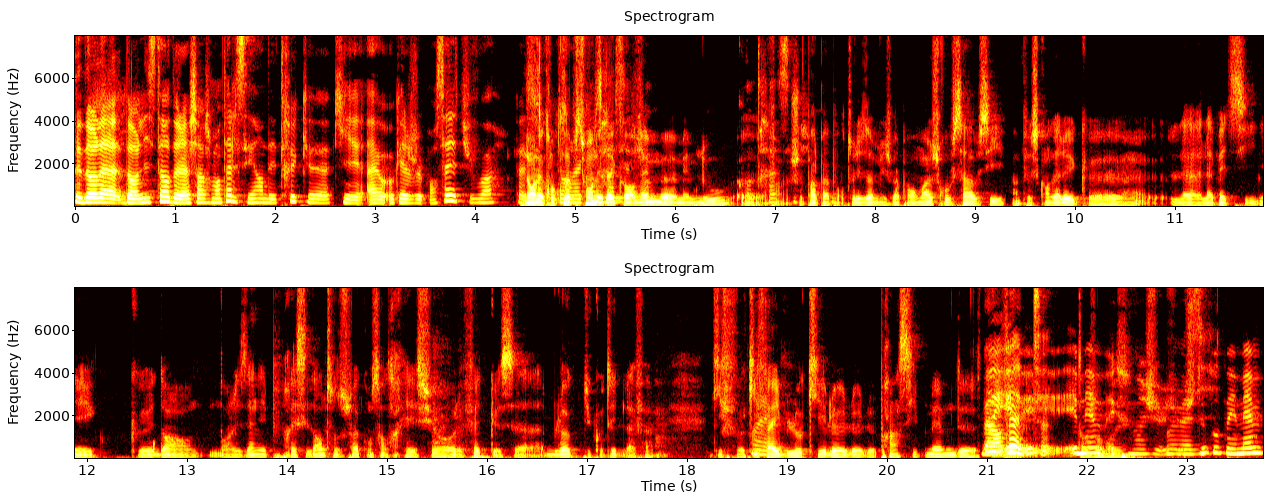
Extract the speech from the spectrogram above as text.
Et dans la dans l'histoire de la charge mentale, c'est un des trucs euh, qui est, à- auquel je pensais, tu vois. Parce Dans la contraception, on est d'accord. Même, euh, même nous, euh, je parle pas pour tous les hommes, mais je parle pour moi, je trouve ça aussi un peu scandaleux que euh, la, la médecine et que dans, dans les années précédentes, on soit concentré sur le fait que ça bloque du côté de la femme. Qu'il faut qu'il Ouais. faille bloquer le, le, le principe même de. Bah, en fait- et, et- et même, excuse-moi, je, Ouais, je- je te coupe, mais même,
